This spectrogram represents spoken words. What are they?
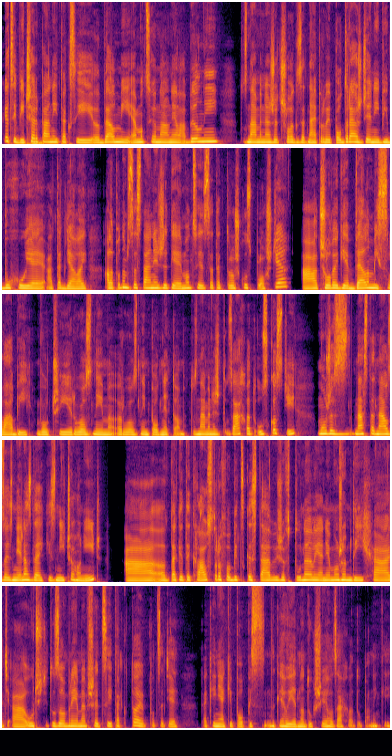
Keď si vyčerpaný, tak si veľmi emocionálne labilný. To znamená, že človek najprv je podráždený, vybuchuje a tak ďalej. Ale potom sa stane, že tie emócie sa tak trošku sploštia a človek je veľmi slabý voči rôznym, rôznym podnetom. To znamená, že záchvat úzkosti môže nastať naozaj z nenazdajky z ničoho nič. A také tie klaustrofobické stavy, že v tuneli ja nemôžem dýchať a určite tu zomrieme všetci, tak to je v podstate taký nejaký popis takého jednoduchšieho záchvatu paniky.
